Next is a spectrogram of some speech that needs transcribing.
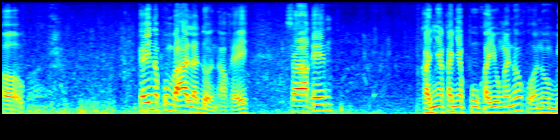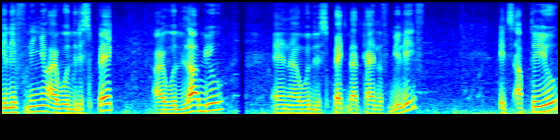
oh, kayo na pong bahala doon, okay? Sa akin, kanya-kanya po kayong ano, kung anong belief ninyo, I would respect, I would love you, and I would respect that kind of belief. It's up to you.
